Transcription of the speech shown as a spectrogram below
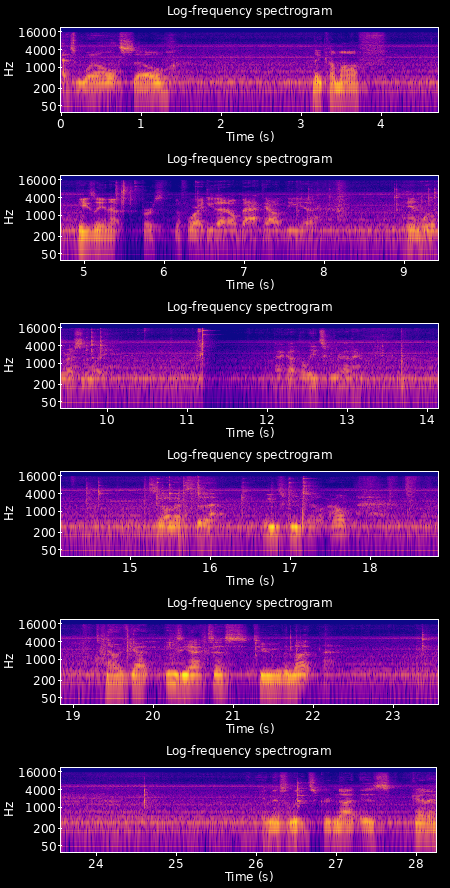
as well, so they come off easily enough. First, before I do that, I'll back out the uh, hand wheel the rest of the way. Back out the lead screw, rather. So that's the lead screws now out. Now we've got easy access to the nut. And this lead screw nut is kind of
